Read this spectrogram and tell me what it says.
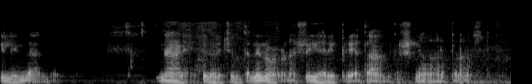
ಇಲ್ಲಿಂದ ಆಗ್ತದೆ. ನಾಳೆ ಇದರ ಚಿಂತನೆ ನೋಡೋಣ. ಶ್ರೀಹರಿಪ್ರಿಯತಾನ್ ಕೃಷ್ಣ ಅರ್ಪಣಾಸ್ತು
